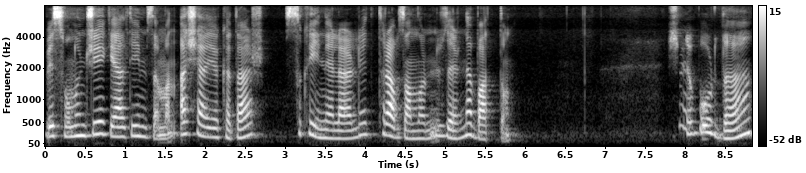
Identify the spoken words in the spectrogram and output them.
Ve sonuncuya geldiğim zaman aşağıya kadar sık iğnelerle trabzanların üzerine battım. Şimdi burada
